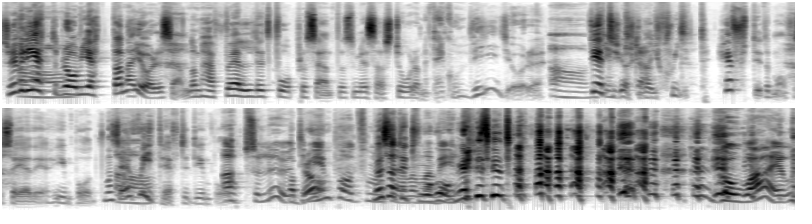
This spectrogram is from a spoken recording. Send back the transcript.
Så det är väl Ja. jättebra om jättarna gör det sen, de här väldigt få procenten som är så stora. Men tänk om vi gör det. Ja, det tycker jag ska vara skithäftigt om man får säga det i en podd. Får man säga Ja. skithäftigt i en podd? Absolut, Vad i bra. min podd får Nu har man jag säga det vad två man vill. gånger. Go wild!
